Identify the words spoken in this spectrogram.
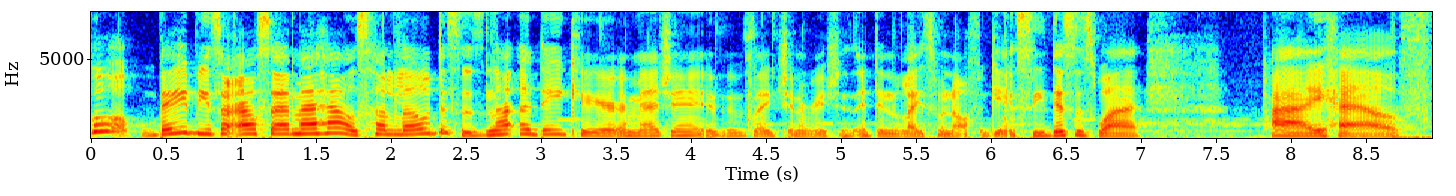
oh, babies are outside my house. Hello, this is not a daycare. Imagine if it was like generations and then the lights went off again. See, this is why I have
